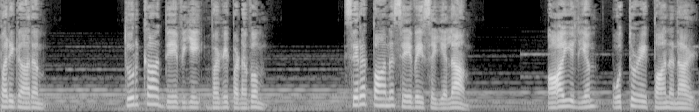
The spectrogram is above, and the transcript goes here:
பரிகாரம். துர்கா தேவியை வழிபடவும். சிறப்பான சேவை செய்யலாம். ஆயில்யம் ஒத்துழைப்பான நாள்.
